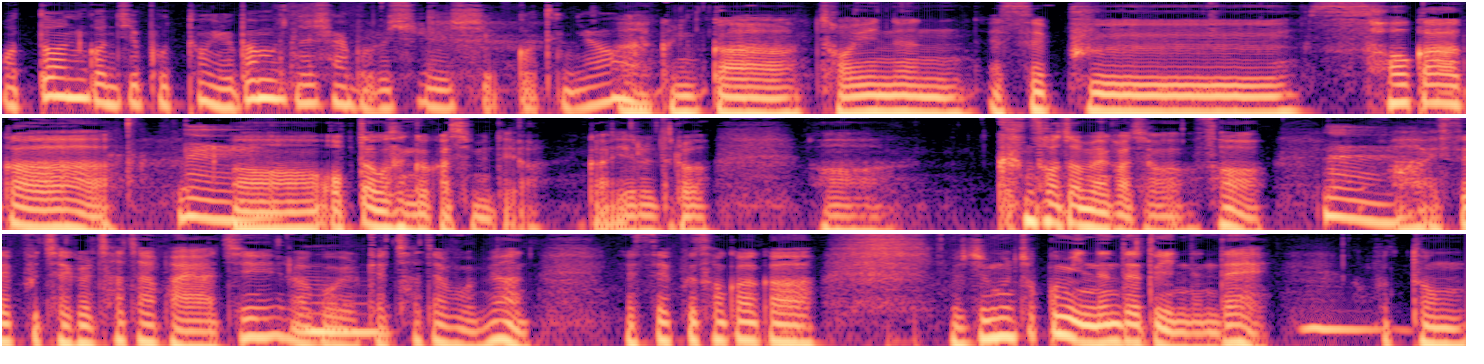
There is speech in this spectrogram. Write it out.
어떤 건지 보통 일반 분들 잘 모르실 수 있거든요. 아, 그러니까 저희는 SF 서가가 네. 어, 없다고 생각하시면 돼요. 그러니까 예를 들어 어, 큰 서점에 가셔서 네. 아 SF 책을 찾아봐야지라고 음. 이렇게 찾아보면 SF 서가가 요즘은 조금 있는 데도 있는데 음. 보통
